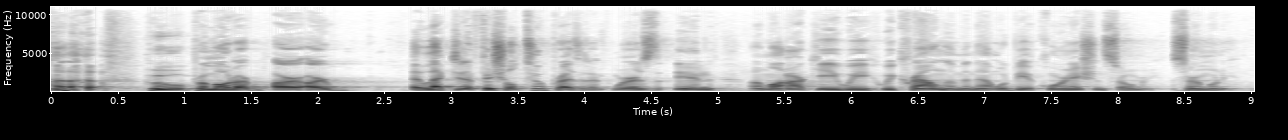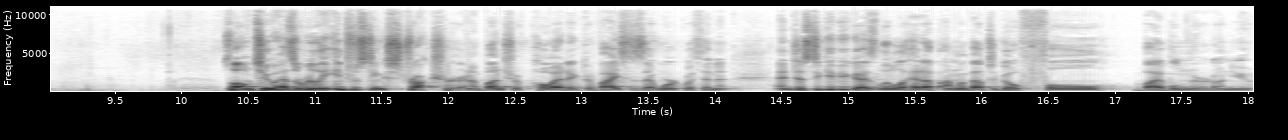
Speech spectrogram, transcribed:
who promote our, our, our, elected official to president, whereas in a monarchy we, we crown them, and that would be a coronation ceremony. Psalm 2 has a really interesting structure and a bunch of poetic devices that work within it. And just to give you guys a little head up, I'm about to go full Bible nerd on you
